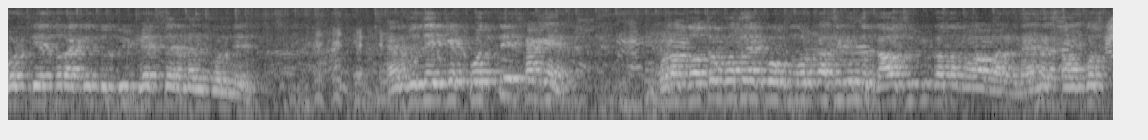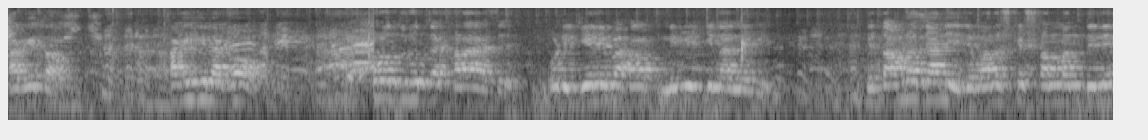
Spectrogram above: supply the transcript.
ভোট দিয়ে তোরা কিন্তু দুই ফের চেয়ারম্যান করলেন। এখন যদি একে করতেই থাকেন ওরা যত কথাই কোক মোর কাছে কিন্তু গাও চুপি কথা কওয়া পারে না। এটা সংকোচ থাকে তাও। থাকে কিনা কো বড় দূরত্বে খাড়া আছে। ওটি গেলে বা নিবি কি না নিবি। কিন্তু আমরা জানি যে মানুষকে সম্মান দিলে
